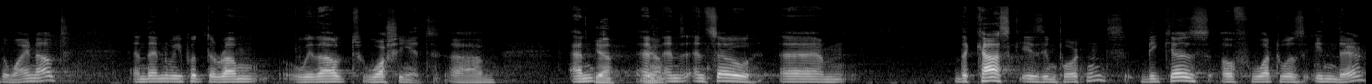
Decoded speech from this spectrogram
the wine out, and then we put the rum without washing it. Um, and, Yeah, and, yeah. and and so um, the cask is important because of what was in there,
